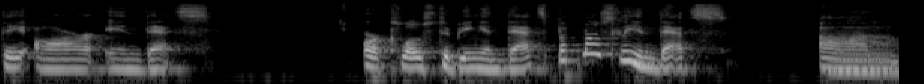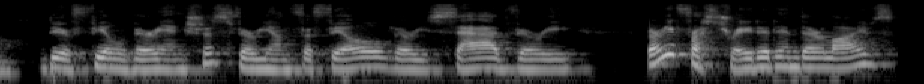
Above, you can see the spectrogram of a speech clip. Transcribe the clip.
They are in debts or close to being in debts, but mostly in debts. Um, wow. They feel very anxious, very unfulfilled, very sad, very, very frustrated in their lives.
